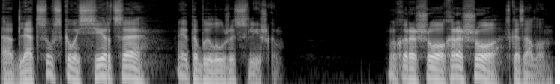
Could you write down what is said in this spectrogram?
А для отцовского сердца это было уже слишком. «Ну хорошо, хорошо», — сказал он.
